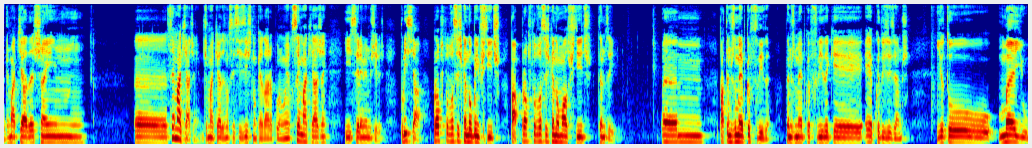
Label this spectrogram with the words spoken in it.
Desmaquiadas sem. Uh, sem maquiagem. Desmaquiadas, não sei se existe, não quero dar a pôr um erro. Sem maquiagem e serem mesmo giras. Por isso, já, props para vocês que andam bem vestidos. Pá, props para vocês que andam mal vestidos. Estamos aí. Hum, pá, estamos numa época fedida. Estamos numa época fedida que é a época dos exames. E eu estou meio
